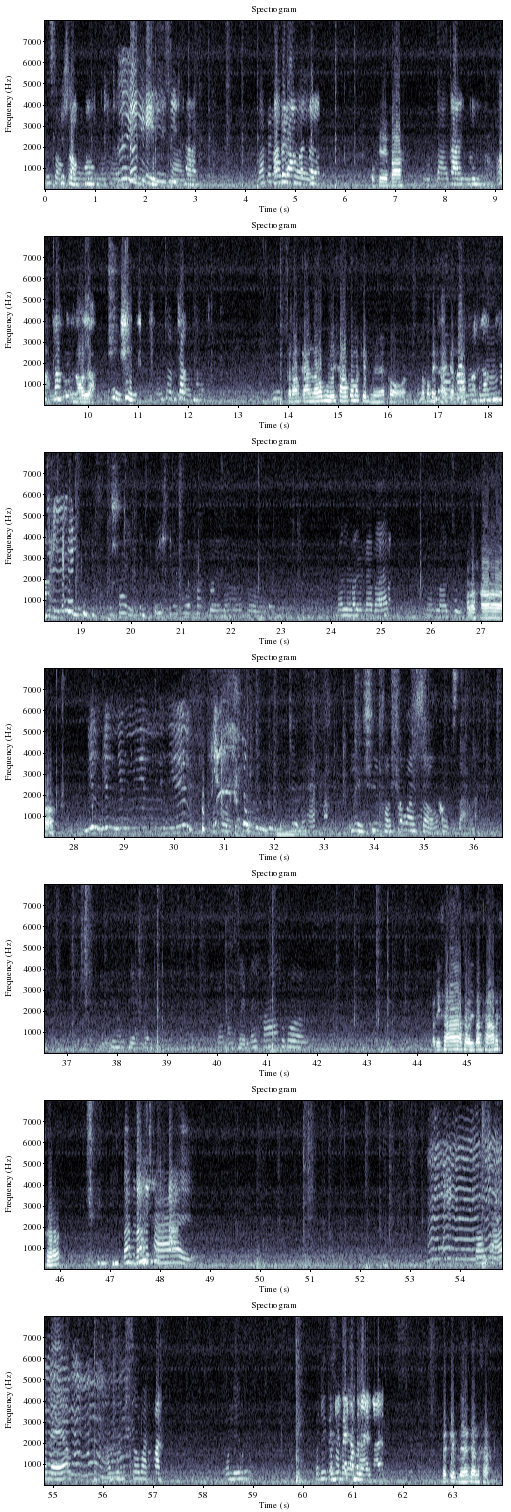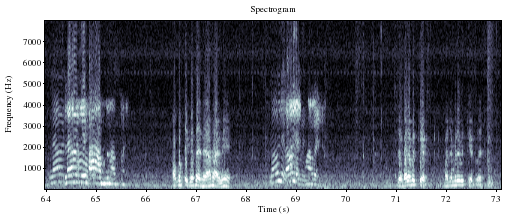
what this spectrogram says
มีสองที่สองห้องเฮ้ยพี่ชายมาไปนมาอนไปลองกันเถอะโอเคปะตายตายมึงอะนอนหลับผมชอบจบไปนอนกันแล้วพรุ่งนี้เช้าก็มาเก็บเนื้อก่อนเราต้องไปขายกันนะมาเลยนะบัสมา รอจุดเอาละค่ะยิงยิงยิงยิงยิงชื่อไหมคะหนึ่งชื่อเขาชื่อว่าสองหกสามนี่น้ำแดงได้อ่านเสร็จไหมคะทุกคนสวัสดีค่ะ สวัสดีตอนเช้านะคะบ้านเป็นผู้ชายตอนเช้าแล้ว อรุณสวัสดิ์วันนี้ วันนี้ไปวันนี้ทำไปอะไรทำอะไรคะไปเก็บเนื้อกันค่ะ แล้วแล้ววันนี้ป้าทำอะไรเอากระติกไปใส่เนื้อขายมี่แล้วเหล็กแล้วเหล็กทำมาไมเลยเดี๋ยวมันจะไปเก็บ มันจะไม่ได้ไปเก็บเลยอ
